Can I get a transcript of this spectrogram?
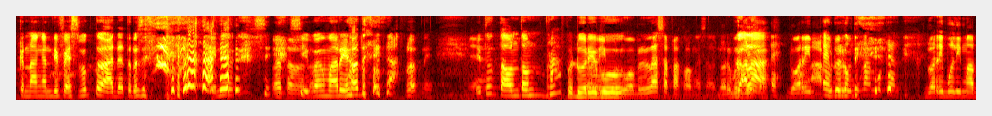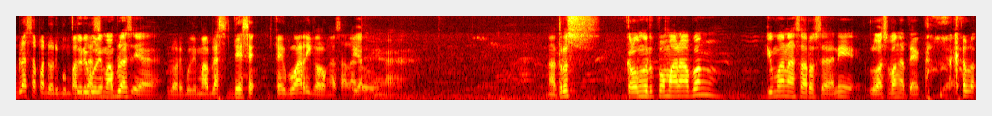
kenangan di Facebook tuh ada terus. Ini si, Betul, si betul. Bang Mariot upload nih. Ya. Itu tahun-tahun berapa? 2000 2012 apa kalau nggak salah? 2012. Enggak lah. Eh, 2000 Aku eh belum 2000. bukan bukan. 2015 apa 2014? 2015 ya. 2015 Dese Februari kalau nggak salah Iya. tuh. Nah terus kalau menurut pemahaman abang gimana seharusnya? Ini luas banget ya. Ya. Kalau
